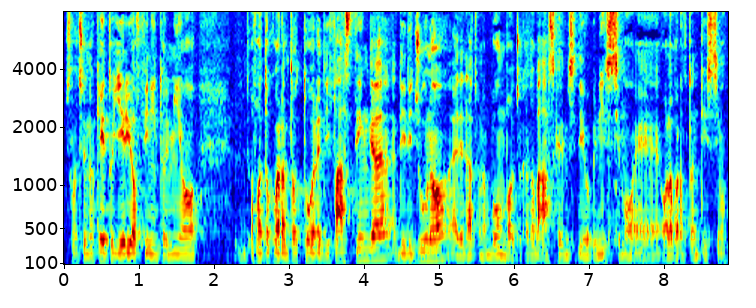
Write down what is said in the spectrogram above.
Sto facendo keto, ieri ho finito il mio... ho fatto 48 ore di fasting, di digiuno ed è nata una bomba, ho giocato a basket, mi sentivo benissimo e ho lavorato tantissimo.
